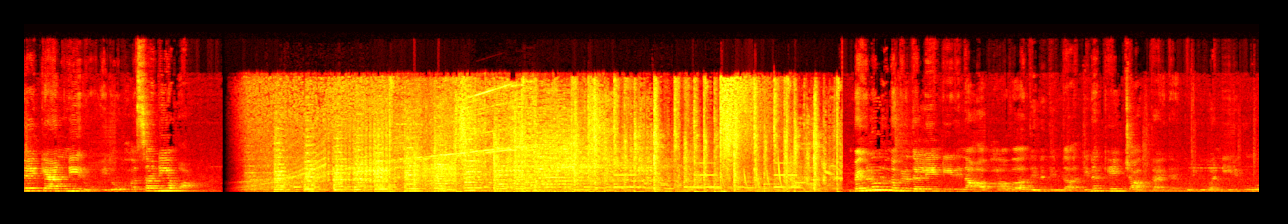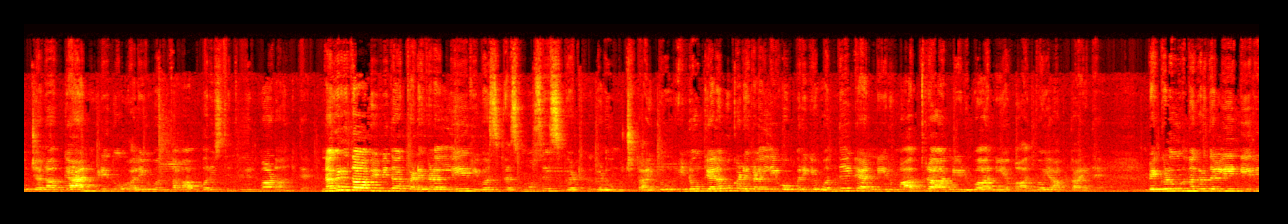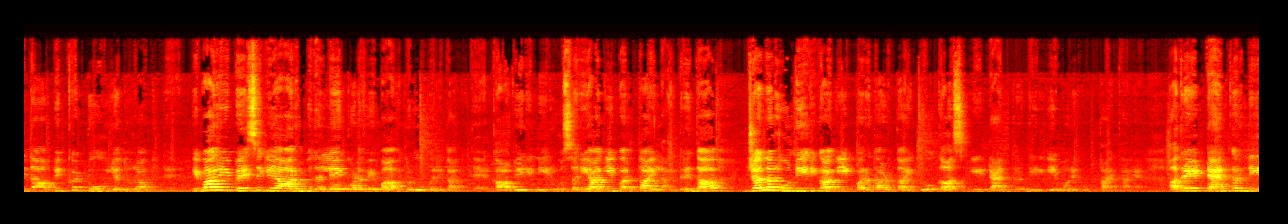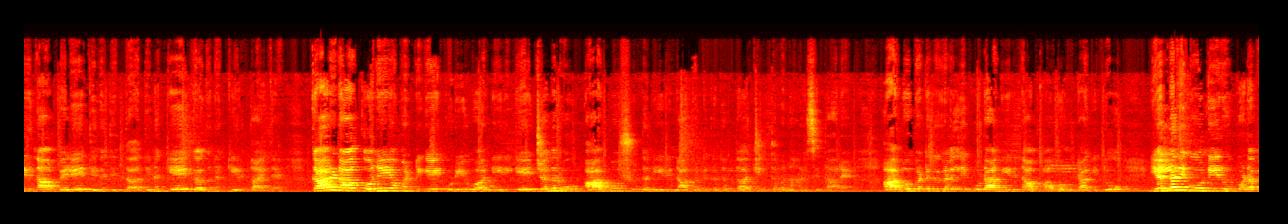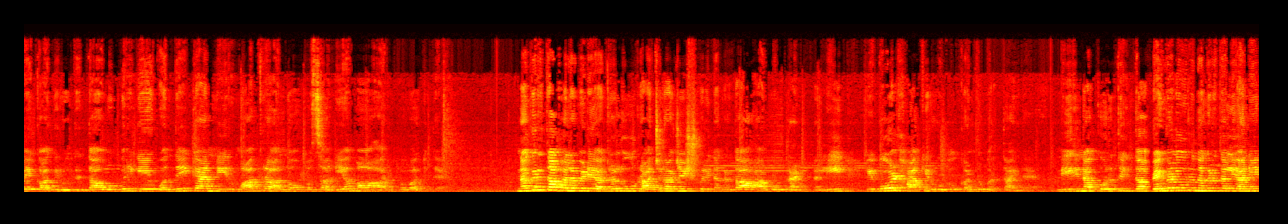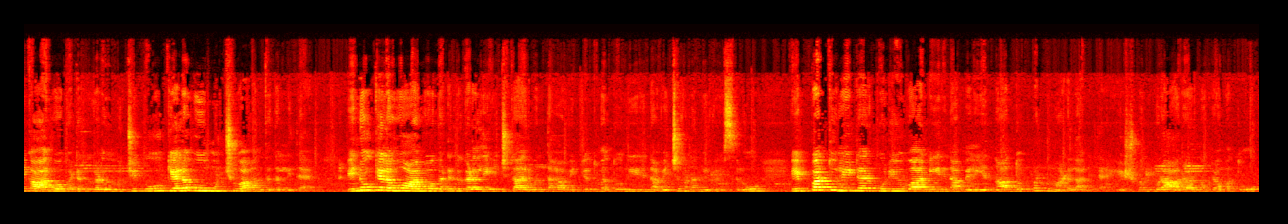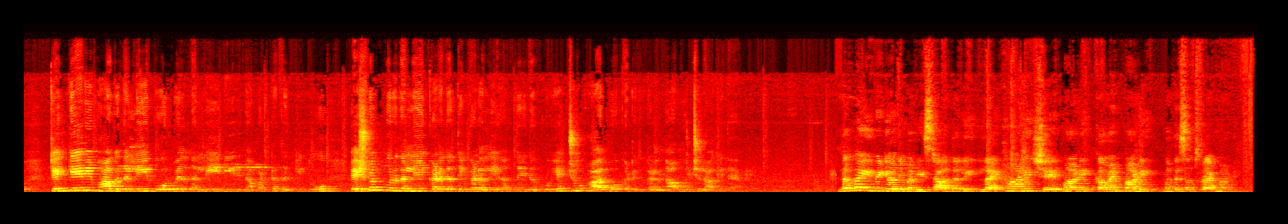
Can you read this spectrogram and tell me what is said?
ಒಂದೇ ಕ್ಯಾನ್ ನೀರು, ಇದು ಹೊಸ ನಿಯಮ ಬೆಂಗಳೂರು ನಗರದಲ್ಲಿ ನೀರಿನ ಅಭಾವ ದಿನದಿಂದ ದಿನಕ್ಕೆ ಹೆಚ್ಚಾಗ್ತಾ ಇದೆ. ಕುಡಿಯುವ ನೀರಿಗೂ ಜನ ಕ್ಯಾನ್ ಹಿಡಿದು ಅಲೆಯುವಂತಹ ಪರಿಸ್ಥಿತಿ ನಿರ್ಮಾಣ ಆಗಿದೆ. ನಗರದ ವಿವಿಧ ಕಡೆಗಳಲ್ಲಿ ರಿವರ್ಸ್ ಆಸ್ಮೋಸಿಸ್ ಘಟಕಗಳು ಮುಚ್ಚುತ್ತಾ ಇದ್ದು, ಇನ್ನು ಕೆಲವು ಕಡೆಗಳಲ್ಲಿ ಒಬ್ಬರಿಗೆ ಒಂದೇ ಕ್ಯಾನ್ ನೀರು ಮಾತ್ರ ನೀಡುವ ನಿಯಮ ಅನ್ವಯ ಆಗ್ತಾ ಇದೆ. ಬೆಂಗಳೂರು ನಗರದಲ್ಲಿ ನೀರಿನ ಬಿಕ್ಕಟ್ಟು ಎದುರಾಗಿದೆ. ಈ ಬಾರಿ ಬೇಸಿಗೆಯ ಆರಂಭದಲ್ಲೇ ಕೊಳವೆ ಬಾವಿಗಳು ಬರಿದಾಗಿದೆ. ಕಾವೇರಿ ನೀರು ಸರಿಯಾಗಿ ಬರ್ತಾ ಇಲ್ಲ. ಇದರಿಂದ ಜನರು ನೀರಿಗಾಗಿ ಪರದಾಡ್ತಾ ಇದ್ದು ಖಾಸಗಿ ಟ್ಯಾಂಕರ್ ನೀರಿಗೆ ಮೊರೆ ಹೋಗ್ತಾ ಇದ್ದಾರೆ. ಆದರೆ ಟ್ಯಾಂಕರ್ ನೀರಿನ ಬೆಲೆ ದಿನದಿಂದ ದಿನಕ್ಕೆ ಗಗನಕ್ಕೆ ಇರ್ತಾ ಇದೆ. ಕಾರಣ ಕೊನೆಯ ಮಟ್ಟಿಗೆ ಕುಡಿಯುವ ನೀರಿಗೆ ಜನರು ಆರ್ಮೋ ಶುದ್ಧ ನೀರಿನ ಘಟಕದತ್ತ ಚಿತ್ತವನ್ನು ಹರಿಸಿದ್ದಾರೆ. ಆರ್ಒ ಘಟಕಗಳಲ್ಲಿ ಕೂಡ ನೀರಿನ ಅಭಾವ ಉಂಟಾಗಿದ್ದು, ಎಲ್ಲರಿಗೂ ನೀರು ಕೊಡಬೇಕಾಗಿರುವುದರಿಂದ ಒಬ್ಬರಿಗೆ ಒಂದೇ ಕ್ಯಾನ್ ನೀರು ಮಾತ್ರ ಅನ್ನೋ ಹೊಸ ನಿಯಮ ಆರಂಭವಾಗಿದೆ. ನಗರದ ಹಲವೆಡೆ ಅದರಲ್ಲೂ ರಾಜರಾಜೇಶ್ವರಿ ನಗರದ ಆರ್ಒ ಪ್ಲಾಂಟ್ನಲ್ಲಿ ಈ ಬೋರ್ಡ್ ಹಾಕಿರುವುದು ಕಂಡು ಬರ್ತಾ ಇದೆ. ನೀರಿನ ಕೊರತೆಯಿಂದ ಬೆಂಗಳೂರು ನಗರದಲ್ಲಿ ಅನೇಕ ಆರ್ಒ ಘಟಕಗಳು ಮುಚ್ಚಿದ್ದು, ಕೆಲವು ಮುಚ್ಚುವ ಹಂತದಲ್ಲಿದೆ. ಇನ್ನು ಕೆಲವು ಆರ್ಒ ಘಟಕಗಳಲ್ಲಿ ಹೆಚ್ಚುತ್ತಾ ಇರುವಂತಹ ವಿದ್ಯುತ್ ಮತ್ತು ನೀರಿನ ವೆಚ್ಚವನ್ನು ನಿರ್ವಹಿಸಲು ಇಪ್ಪತ್ತು ಲೀಟರ್ ಕುಡಿಯುವ ನೀರಿನ ಬೆಲೆಯನ್ನ ದುಪ್ಪಟ್ಟು ಮಾಡಲಾಗಿದೆ. ಯಶವಂತಪುರ ಆಧಾರ್ ನಗರ ಮತ್ತು ಕೆಂಗೇರಿ ಭಾಗದಲ್ಲಿ ಬೋರ್ವೆಲ್ನಲ್ಲಿ ನೀರಿನ ಮಟ್ಟ ತಗ್ಗಿದ್ದು, ಯಶವಂತಪುರದಲ್ಲಿ ಕಳೆದ ತಿಂಗಳಲ್ಲಿ ಹದಿನೈದಕ್ಕೂ ಹೆಚ್ಚು ಆರ್ಒ ಘಟಕಗಳನ್ನು ಮುಚ್ಚಲಾಗಿದೆ. ನಮ್ಮ ಈ ವಿಡಿಯೋ ನಿಮಗೆ ಇಷ್ಟ ಆದಲ್ಲಿ ಲೈಕ್ ಮಾಡಿ, ಶೇರ್ ಮಾಡಿ, ಕಮೆಂಟ್ ಮಾಡಿ ಮತ್ತೆ ಸಬ್ಸ್ಕ್ರೈಬ್ ಮಾಡಿ.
